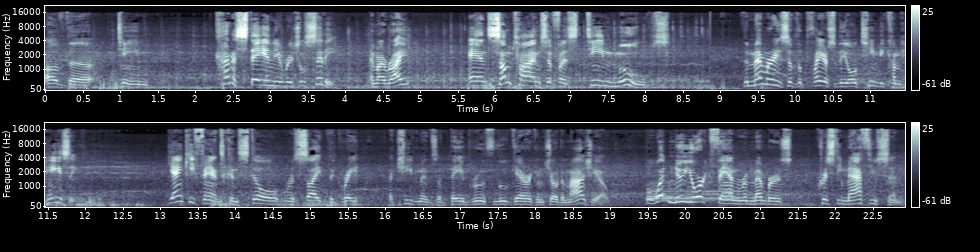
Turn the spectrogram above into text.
of the team kind of stay in the original city. Am I right? And sometimes if a team moves, the memories of the players of the old team become hazy. Yankee fans can still recite the great achievements of Babe Ruth, Lou Gehrig, and Joe DiMaggio. But what New York fan remembers Christy Mathewson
